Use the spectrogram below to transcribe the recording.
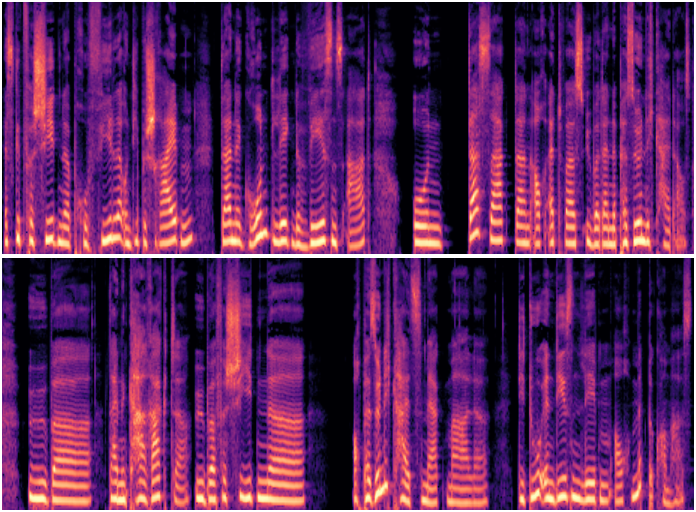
Es gibt verschiedene Profile und die beschreiben deine grundlegende Wesensart und das sagt dann auch etwas über deine Persönlichkeit aus, über deinen Charakter, über verschiedene auch Persönlichkeitsmerkmale, die du in diesem Leben auch mitbekommen hast.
